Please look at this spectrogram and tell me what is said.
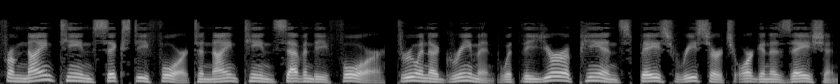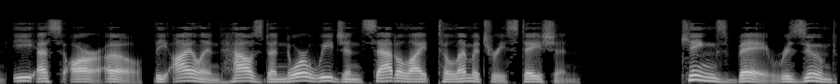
From 1964 to 1974, through an agreement with the European Space Research Organisation (ESRO), the island housed a Norwegian satellite telemetry station. Kings Bay resumed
